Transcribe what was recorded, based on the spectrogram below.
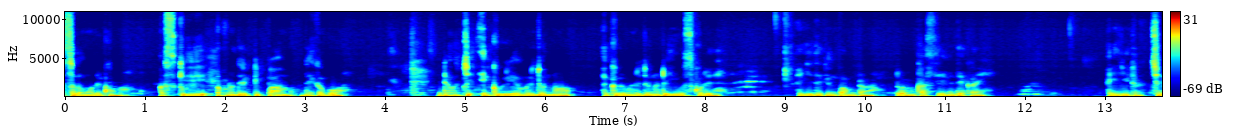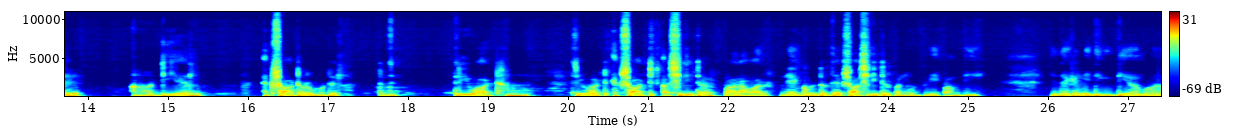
আসসালামু আলাইকুম। আজকে আপনাদের একটি পাম্প দেখাবো। এটা হচ্ছে অ্যাকুয়ারিয়ামের জন্য। অ্যাকুয়ারিয়ামের জন্য এটা ইউজ করে। এই যে দেখেন পাম্পটা, তো আমি কাছে এনে দেখাই। এই যেটা হচ্ছে ডিএল একশো আঠারো মডেল। এটা হচ্ছে থ্রি ওয়াট হুম? থ্রি ওয়াট একশো আশি লিটার পার আওয়ার মানে এক ঘন্টাতে একশো আশি লিটার পানি উঠবে এই পাম্প দিয়ে। দেখেন, এদিক দিয়ে আবার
